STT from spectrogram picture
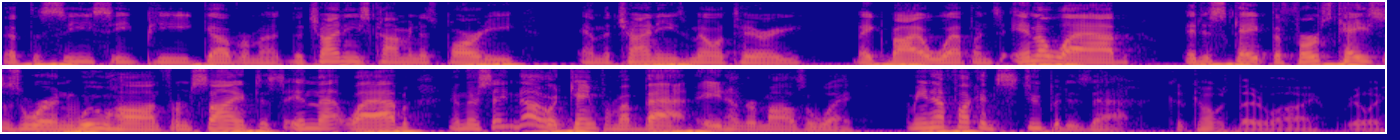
that the CCP government, the Chinese Communist Party, and the Chinese military make bioweapons in a lab. It escaped. The first cases were in Wuhan from scientists in that lab, and they're saying, no, it came from a bat 800 miles away. I mean, how fucking stupid is that? Could come up with a better lie, really.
